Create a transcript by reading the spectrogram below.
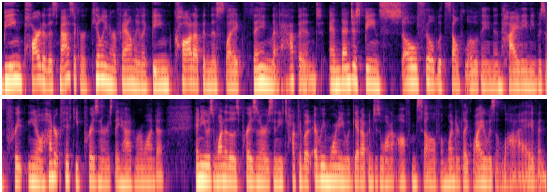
being part of this massacre, killing her family, like being caught up in this like thing that happened, and then just being so filled with self-loathing and hiding. He was a pri- you know 150 prisoners they had in Rwanda, and he was one of those prisoners. And he talked about every morning he would get up and just want to off himself and wondered like why he was alive. And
